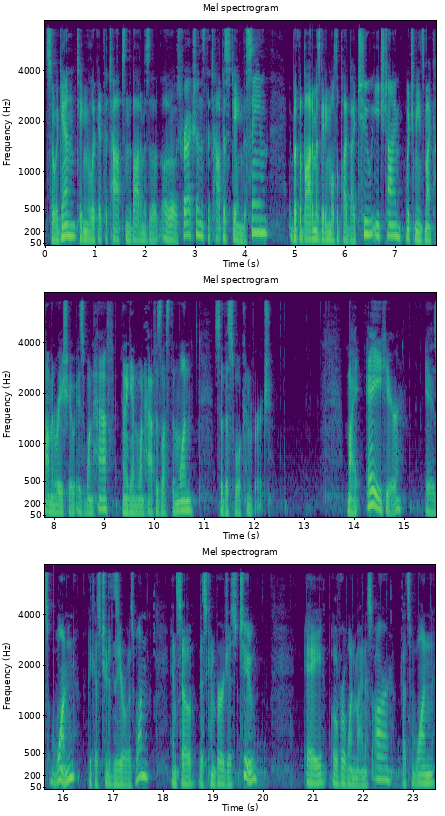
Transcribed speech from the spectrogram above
So again, taking a look at the tops and the bottoms of those fractions, the top is staying the same, but the bottom is getting multiplied by 2 each time, which means my common ratio is 1 half. And again, 1 half is less than 1, so this will converge. My a here is 1, because 2 to the 0 is 1, and so this converges to a over 1 minus r. That's 1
